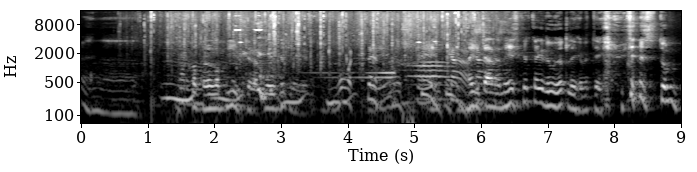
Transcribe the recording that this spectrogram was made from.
En uh, er opnieuw, ik heb dat nooit uitleggen. Als je het aan de eerste keer kan je het uitleggen betekent. Dat is stom.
